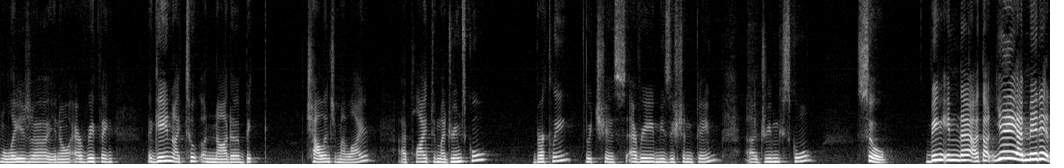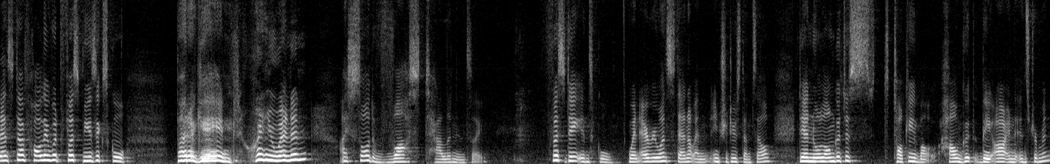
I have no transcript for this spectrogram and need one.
Malaysia, you know, everything. Again, I took another big challenge in my life. I applied to my dream school, Berklee, which is every musician game, uh, dream school. So being in there, I thought, yay, I made it and stuff, Hollywood first music school. But again, when you went in, I saw the vast talent inside. First day in school, when everyone stand up and introduce themselves, they're no longer just talking about how good they are in the instrument.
